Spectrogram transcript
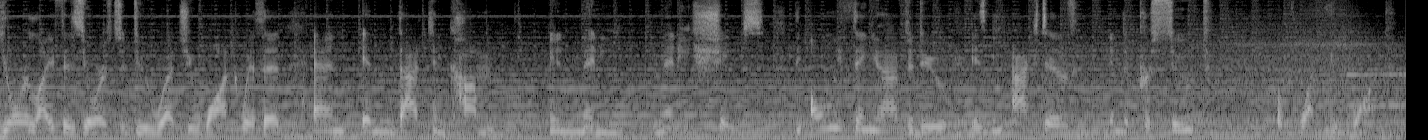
Your life is yours to do what you want with it, and, and that can come in many, many shapes. The only thing you have to do is be active in the pursuit of what you want.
